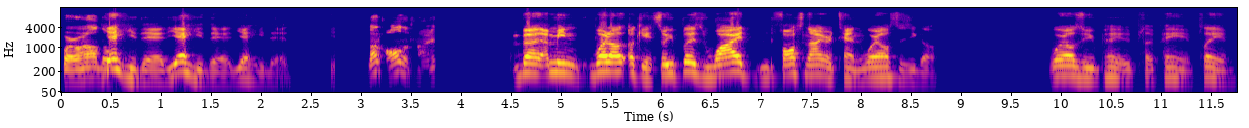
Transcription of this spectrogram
where Ronaldo. Yeah, he did. Yeah, he did. Yeah, he did. Not all the time. But I mean, what else? Okay, so he plays wide, false nine or ten. Where else does he go? Where else do you pay play, pay, play him?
